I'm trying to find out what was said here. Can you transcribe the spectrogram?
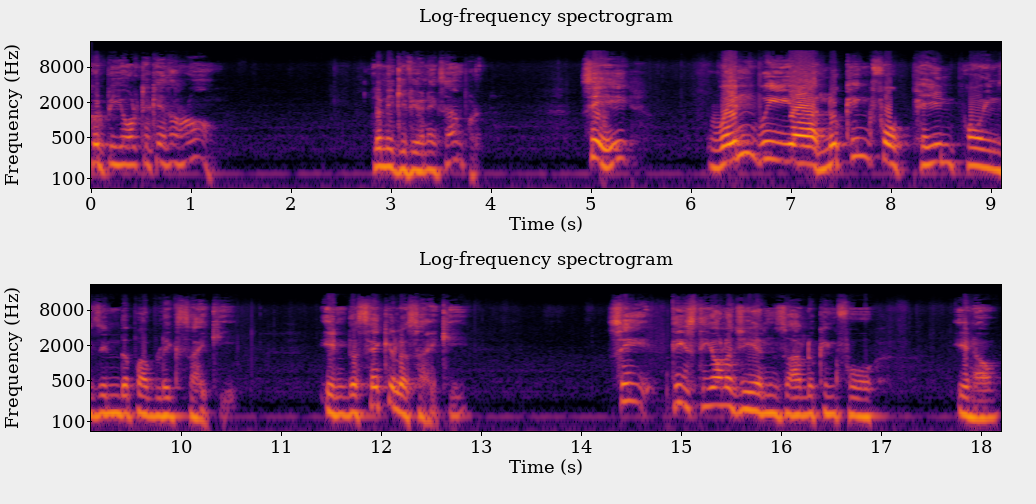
could be altogether wrong. Let me give you an example. See, when we are looking for pain points in the public psyche, in the secular psyche, see, these theologians are looking for, you know,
